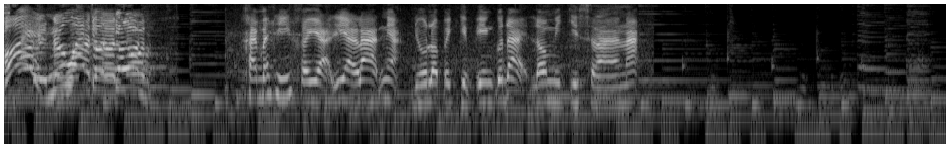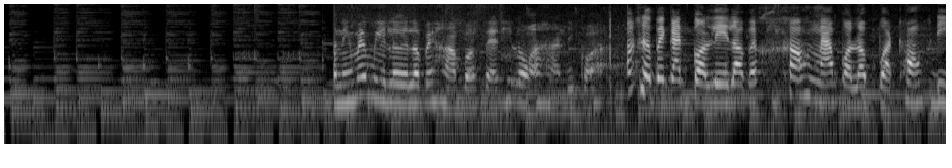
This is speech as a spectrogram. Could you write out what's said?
เฮ้ยนึกว่าโจรโจรใครมาทิ้งขยะที่ยาลาดเนี่ย เดี๋ยวเราไปเก็บเองก็ได้ เรามีจิตสาธารณะวันนี้ไม่มีเลยเราไปหาเบาะแสที่โรงอาหารดีกว่า ก็เธอไปกันก่อนเลยเราไปเข้าห้องน้ำก่อนเราปวดท้องพอดี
